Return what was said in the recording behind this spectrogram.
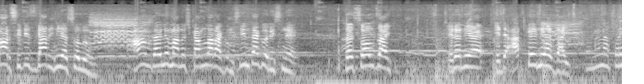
মার্সিডিস গাড়ি নিয়ে চলুন আমরা হইলে মানুষ কামলা রাখুন চিন্তা করিস নে। তো চল যাই। এটা নিয়ে এটা আটকে নিয়ে যাই। না না পরে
